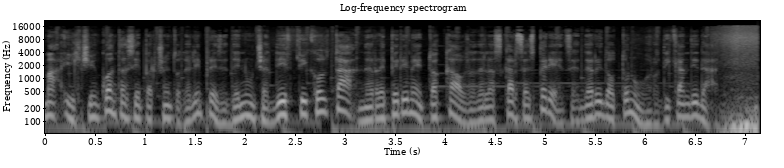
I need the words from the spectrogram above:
ma il 56% delle imprese denuncia difficoltà nel reperimento a causa della scarsa esperienza e del ridotto numero di candidati.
